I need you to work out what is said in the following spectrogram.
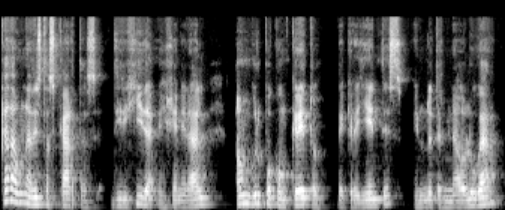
Cada una de estas cartas dirigida en general a un grupo concreto de creyentes en un determinado lugar.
